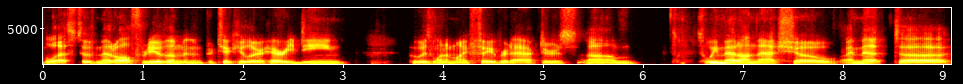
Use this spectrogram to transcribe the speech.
blessed to have met all three of them, and in particular Harry Dean, who is one of my favorite actors. Um, so we met on that show. I met uh,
